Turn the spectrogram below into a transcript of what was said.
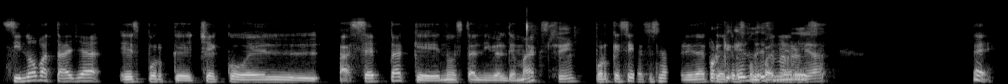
si no batalla es porque Checo él acepta que no está al nivel de Max. Sí. Porque sí, es una realidad que otros compañeros. Sí.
